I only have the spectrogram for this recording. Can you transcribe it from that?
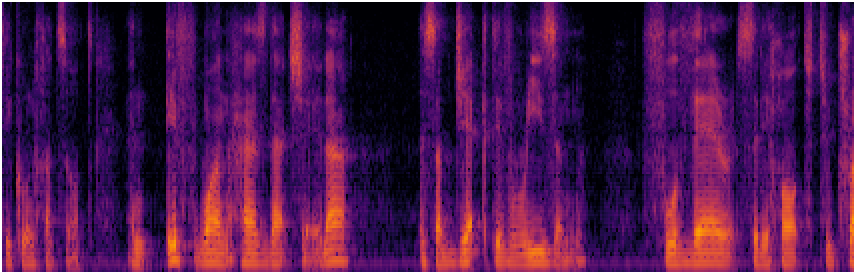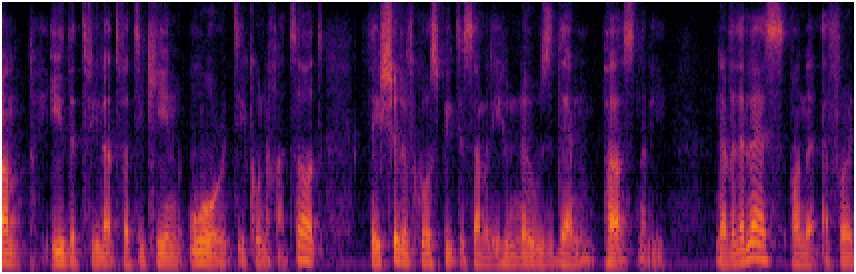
Tikkun Chatzot. And if one has that she'elah, a subjective reason for their selichot to trump either tfilat vatikin or tikkun chatzot, they should of course speak to somebody who knows them personally. Nevertheless, on a, for,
